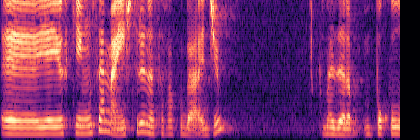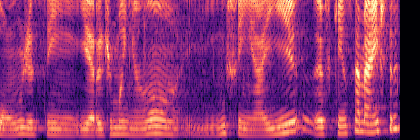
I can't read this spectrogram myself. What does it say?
É, e aí eu fiquei um semestre nessa faculdade mas era um pouco longe, assim, e era de manhã, e, enfim, aí eu fiquei um semestre,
